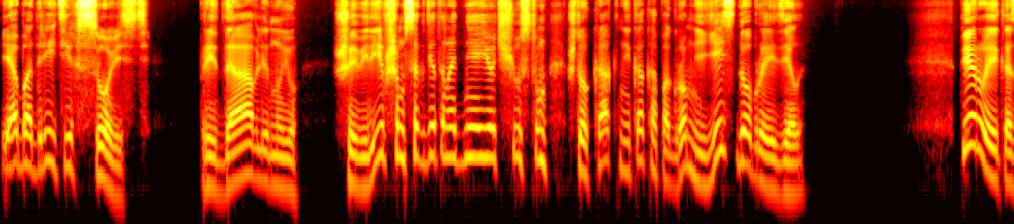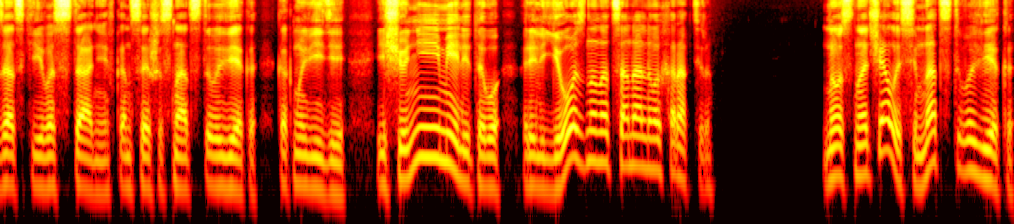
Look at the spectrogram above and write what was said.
и ободрить их совесть, придавленную, шевелившимся где-то на дне ее чувством, что как-никак о погром не есть доброе дело. Первые казацкие восстания в конце XVI века, как мы видели, еще не имели того религиозно-национального характера. Но с начала XVII века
